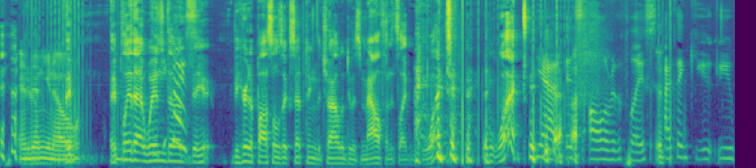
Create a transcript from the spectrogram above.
And then you know, They, they play that when you the guys- the Beherit Apostle's accepting the child into his mouth, and it's like, what? what? yeah, it's all over the place. It- I think you you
